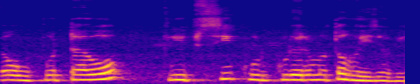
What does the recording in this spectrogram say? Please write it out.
এবং উপরটাও ক্রিপসি কুড়কুড়ের মতো হয়ে যাবে।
